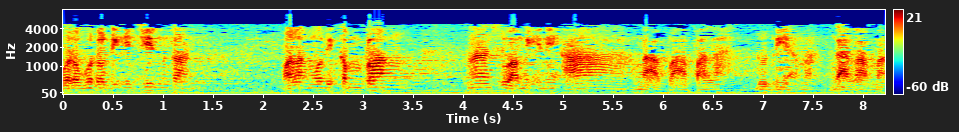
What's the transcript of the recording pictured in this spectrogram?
Boro-boro diizinkan. Malah mau dikemplang Nah suami ini ah nggak apa-apalah dunia mah nggak lama.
